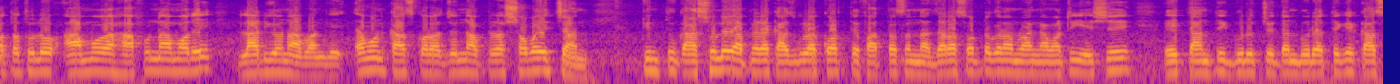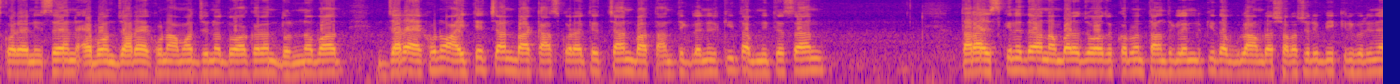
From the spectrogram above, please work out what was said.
অর্থাৎ হলো আমো হাফু না মরে, লাডিও না ভাঙ্গে। এমন কাজ করার জন্য আপনারা সবাই চান। কিন্তু আসলে আপনারা কাজগুলো করতে পারতেছেন না। যারা চট্টগ্রাম, রাঙ্গামাটি এসে এই তান্ত্রিক গুরু চৈতন বুড়া থেকে কাজ করে নিছেন এবং যারা এখনও আমার জন্য দোয়া করেন, ধন্যবাদ। যারা এখনও আইতে চান বা কাজ করাইতে চান বা তান্ত্রিক লাইনের কিতাব নিতে চান তারা স্ক্রিনে দেওয়া নম্বরে যোগাযোগ করবেন। তান্ত্রিক লাইনের কিতাবগুলো আমরা সরাসরি বিক্রি করি না।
